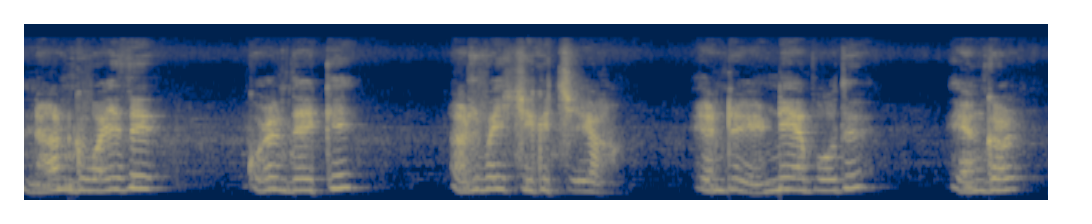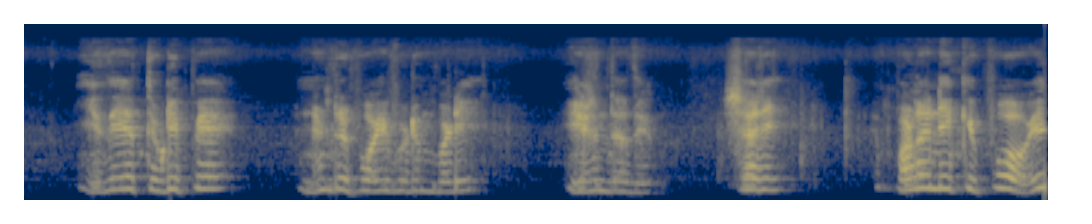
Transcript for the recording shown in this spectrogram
நான்கு வயது குழந்தைக்கு அறுவை சிகிச்சையா என்று எண்ணிய போது எங்கள் இதய துடிப்பே நின்று போய்விடும்படி இருந்தது. சரி பழனிக்கு போய்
